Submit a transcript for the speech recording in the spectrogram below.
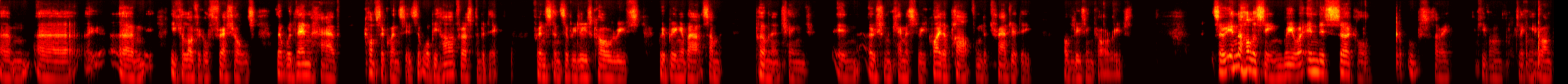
um, uh, um, ecological thresholds that would then have consequences that will be hard for us to predict. For instance, if we lose coral reefs, we bring about some permanent change in ocean chemistry, quite apart from the tragedy of losing coral reefs so in the Holocene, we were in this circle. Oops, sorry, keep on clicking it wrong.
